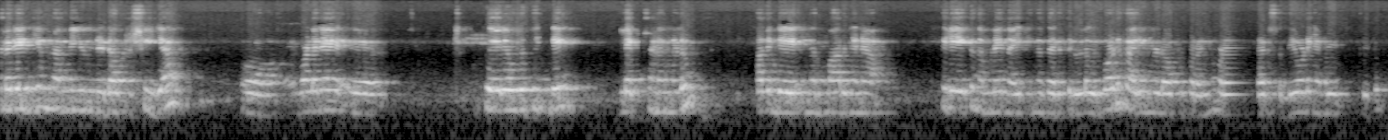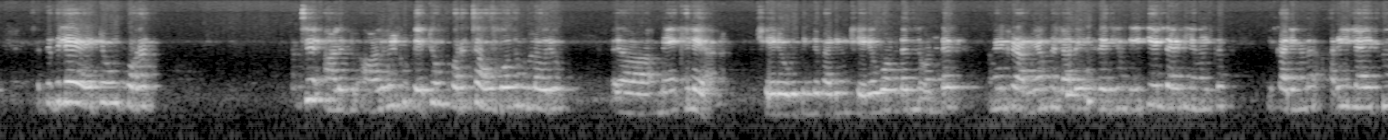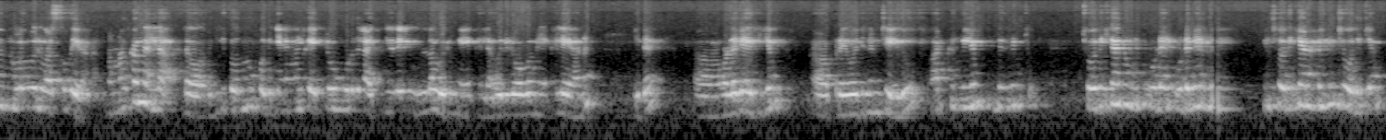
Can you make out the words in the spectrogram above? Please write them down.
വളരെയധികം നന്ദിയുണ്ട് ഡോക്ടർ ഷീജ. വളരെ ക്ഷയരോഗത്തിന്റെ ലക്ഷണങ്ങളും അതിന്റെ നിർമ്മാർജനത്തിലേക്ക് നമ്മളെ നയിക്കുന്ന തരത്തിലുള്ള ഒരുപാട് കാര്യങ്ങൾ ഡോക്ടർ പറഞ്ഞു. വളരെ ശ്രദ്ധയോടെ ഞങ്ങൾ കേട്ടു. സത്യത്തിലെ ഏറ്റവും കുറച്ച് ആളുകൾ ആളുകൾക്ക് ഏറ്റവും കുറച്ച് അവബോധമുള്ള ഒരു മേഖലയാണ് ക്ഷയരോഗത്തിന്റെ കാര്യം. ക്ഷയരോഗം ഉണ്ടെന്ന് ഉണ്ട്. അങ്ങനെയൊക്കെ അറിയാമെന്നല്ലാതെ ഇത്രയധികം ഡീറ്റെയിൽഡ് ആയിട്ട് ഞങ്ങൾക്ക് ഈ കാര്യങ്ങൾ അറിയില്ലായിരുന്നു എന്നുള്ളത് ഒരു വസ്തുതയാണ്. നമ്മൾക്കെന്നല്ല എനിക്ക് തോന്നുന്നു പൊതുജനങ്ങൾക്ക് ഏറ്റവും കൂടുതൽ അജ്ഞതയുള്ള ഒരു മേഖല ഒരു രോഗമേഖലയാണ് ഇത്. വളരെയധികം പ്രയോജനം ചെയ്തു. ആർക്കെങ്കിലും എന്തെങ്കിലും ചോദിക്കാനും ഉടൻ ഉടനെ ചോദിക്കാനുണ്ടെങ്കിൽ ചോദിക്കാം.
